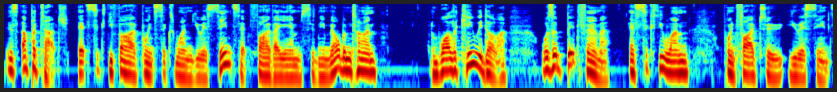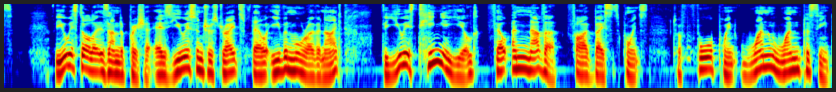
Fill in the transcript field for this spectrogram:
is up a touch at 65.61 US cents at 5 a.m. Sydney Melbourne time, while the Kiwi dollar was a bit firmer at 61.52 US cents. The US dollar is under pressure as US interest rates fell even more overnight. The US 10 year yield fell another 5 basis points to 4.11%.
